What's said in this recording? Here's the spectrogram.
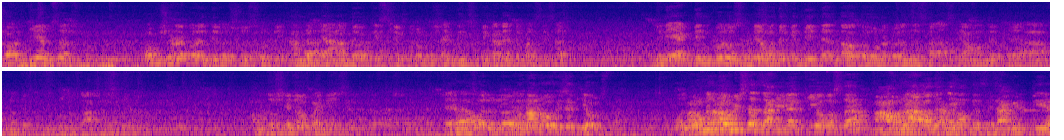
শর্ট জিএম স্যার অফিসারটা করে দিল ছুটি। আমরা কি আদৌ কি শ্রীপুর অফিসে একদিন ছুটি কাটাইতে পারছি স্যার? যদি একদিন করেও ছুটি আমাদেরকে দিতেন তাও তো মনে করেন যে স্যার আজকে আমাদের আপনাদের পর্যন্ত আসা আমরা তো সেটাও পাইনি স্যার। স্যার হলো- অন্যান্য অফিসের কি অবস্থা? অন্যান্য অফিসার জানি না কি অবস্থা। আমরা আমাদের জামির দিয়ে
